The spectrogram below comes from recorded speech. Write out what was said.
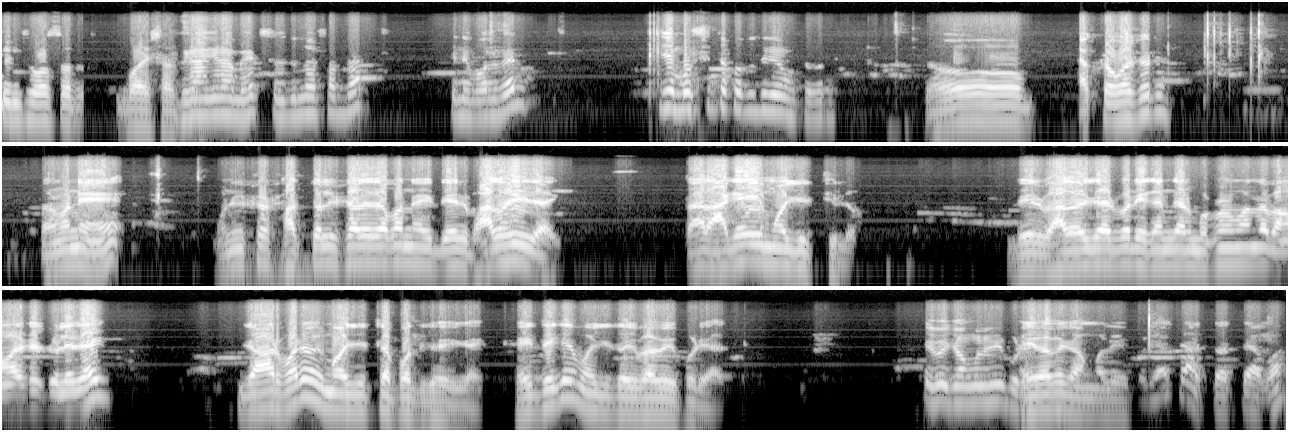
তিনশো বছর বয়স আছে। গ্রামের শহীদুল্লাহ সর্দার। তিনি বলবেন যে মসজিদটা কত দিনের মতো করে? তো একশো বছর? তার মানে উনিশশো সাতচল্লিশ সালে যখন এই দেশ ভাগ হয়ে যায় তার আগে এই মসজিদ ছিল। দেশ ভাগ হয়ে যাওয়ার পরে এখানকার মুসলমানরা বাংলাদেশে চলে যায় যাওয়ার পরে ওই মসজিদটা পতিত হয়ে যায়। সেই থেকে মসজিদ ওইভাবেই পড়ে আছে। এবার জঙ্গলেরই পড়ে এইভাবে জঙ্গলে পড়ে আছে। আস্তে আস্তে আবার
